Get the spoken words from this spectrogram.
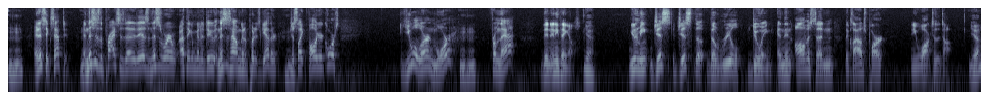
and it's accepted, and this is the prices that it is, and this is where I think I'm going to do, and this is how I'm going to put it together. Mm-hmm. Just like follow your course, you will learn more Mm-hmm. from that than anything else. Yeah. You know what I mean? Just just the the real doing, and then all of a sudden the clouds part, and you walk to the top, Yeah.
